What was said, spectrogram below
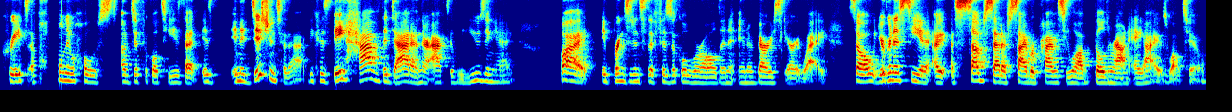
creates a whole new host of difficulties that is in addition to that because they have the data and they're actively using it but it brings it into the physical world in a, in a very scary way. So you're going to see a, a, subset of cyber privacy law built around ai as well too.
